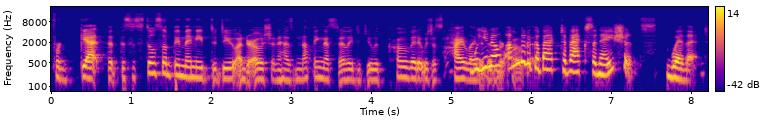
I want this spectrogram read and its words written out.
forget that this is still something they need to do under OSHA and it has nothing necessarily to do with COVID. It was just highlighted. Well, you know, I'm going to go back to vaccinations with it.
